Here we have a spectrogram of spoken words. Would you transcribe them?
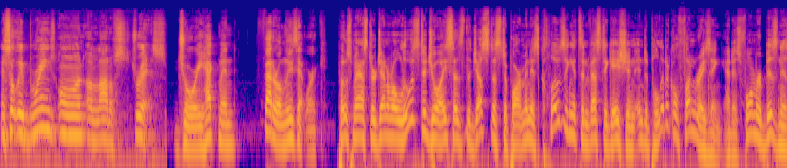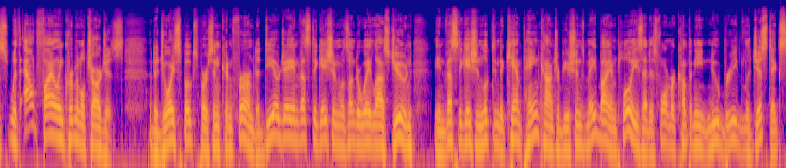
And so it brings on a lot of stress. Jory Heckman, Federal News Network. Postmaster General Louis DeJoy says the Justice Department is closing its investigation into political fundraising at his former business without filing criminal charges. A DeJoy spokesperson confirmed a DOJ investigation was underway last June. The investigation looked into campaign contributions made by employees at his former company, New Breed Logistics.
